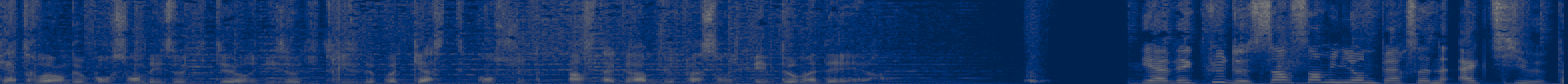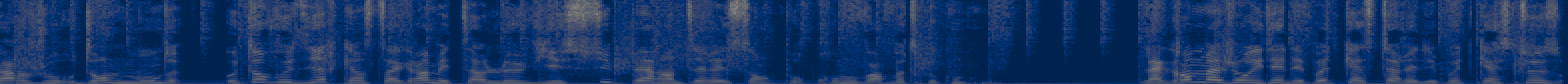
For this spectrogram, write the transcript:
82% des auditeurs et des auditrices de podcasts consultent Instagram de façon hebdomadaire. Et avec plus de 500 millions de personnes actives par jour dans le monde, autant vous dire qu'Instagram est un levier super intéressant pour promouvoir votre contenu. La grande majorité des podcasteurs et des podcasteuses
